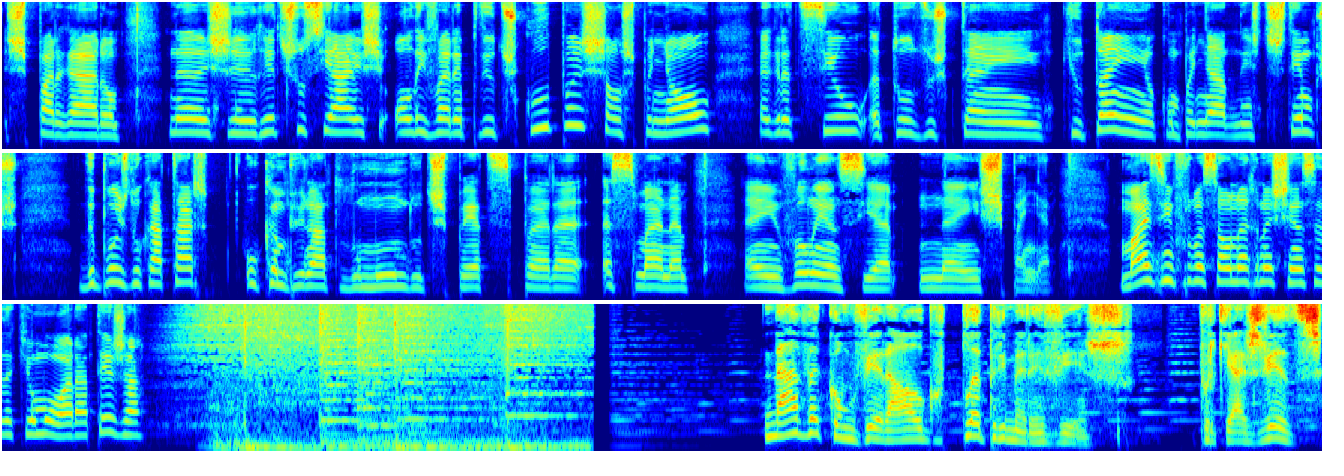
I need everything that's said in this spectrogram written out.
Espargaro. Nas redes sociais, Oliveira pediu desculpas ao espanhol, agradeceu a todos os que, têm, que o têm acompanhado nestes tempos. Depois do Qatar, o Campeonato do Mundo despede-se para a semana em Valência, na Espanha. Mais informação na Renascença daqui a uma hora. Até já. Nada como ver algo pela primeira vez. Porque às vezes,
